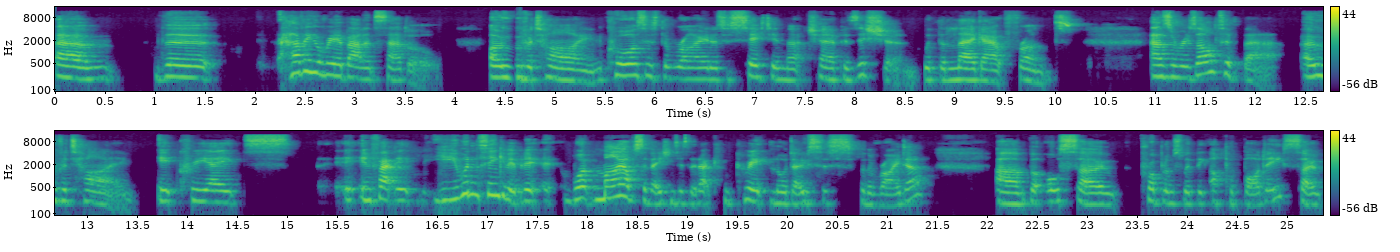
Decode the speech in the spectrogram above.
Um, the having a rear balance saddle over time causes the rider to sit in that chair position with the leg out front. As a result of that, over time, it creates in fact, it, you wouldn't think of it, but it, what my observations is that that can create lordosis for the rider, um, but also problems with the upper body. So,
